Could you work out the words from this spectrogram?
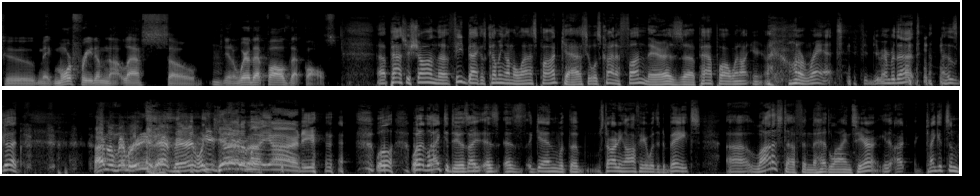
to make more freedom, not less. So, mm. you know, where that falls, that falls. Uh, Pastor Sean, the feedback is coming on the last podcast. It was kind of fun there as uh, Papaw went on, on a rant. do you remember that? that was good. I don't remember any of that, Baron. What are you Get out of my yard. well, what I'd like to do is, I as as again with the starting off here with the debates, uh, a lot of stuff in the headlines here. Can I get some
